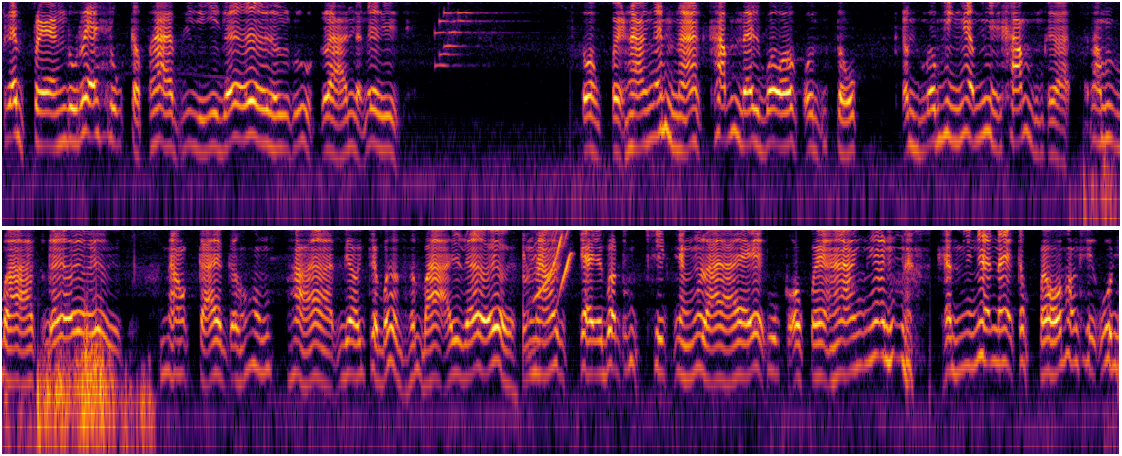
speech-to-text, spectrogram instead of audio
เปลี่ยนแปลงดูแลสุขภาพดีเด้อลูกหลานน่ะเอ้ยต้องไปหาเงินหาคำได้บ่ฝนตกกันบ่มีเงินมีคำก็ลำบากเด้อหนาวกายก็ห่มผ้าเดี๋ยวจะบ่สบายเด้อหนาวใจบ่ต้องคิดหยังหลายกูก็ออกไปหาเงิน กันมีเงินในกระเป๋าห้องที่อุ่น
